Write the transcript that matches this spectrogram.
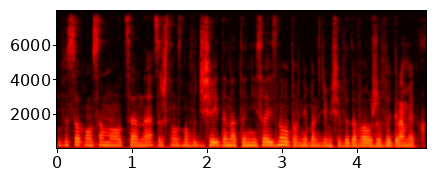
wysoką samoocenę. Zresztą znowu dzisiaj idę na tenisa i znowu pewnie będzie mi się wydawało, że wygram jak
